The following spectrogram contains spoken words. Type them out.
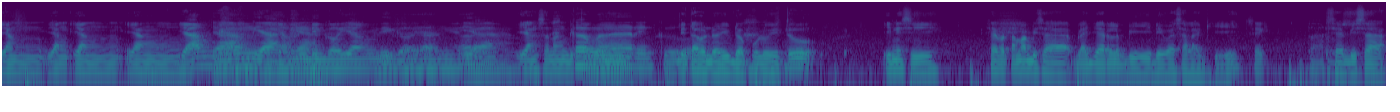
yang yang yang yang yang Yang- yang- yang yang. digoyang digoyang ya. yang senang di tahun di tahun 2020 itu ini sih saya pertama bisa belajar lebih dewasa lagi saya bisa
